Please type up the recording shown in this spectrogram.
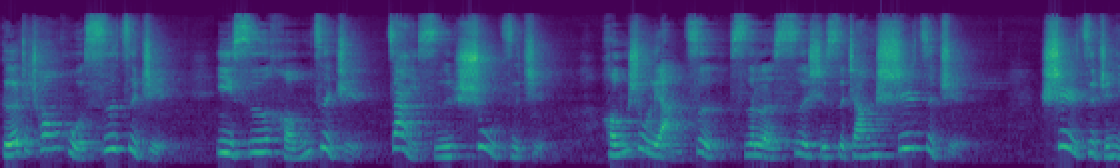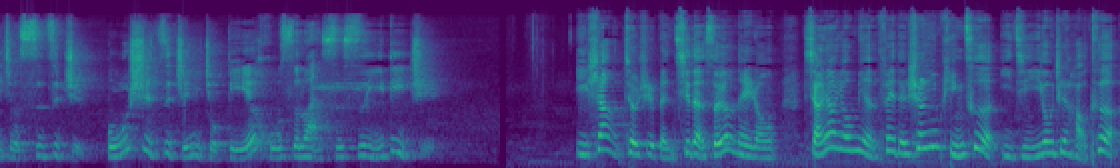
隔着窗户撕字纸，一撕横字纸，再撕竖字纸，横竖两次撕了四十四张湿字纸。是字纸你就撕字纸，不是字纸你就别胡思乱撕，撕一地纸。以上就是本期的所有内容。想要有免费的声音评测以及优质好课，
